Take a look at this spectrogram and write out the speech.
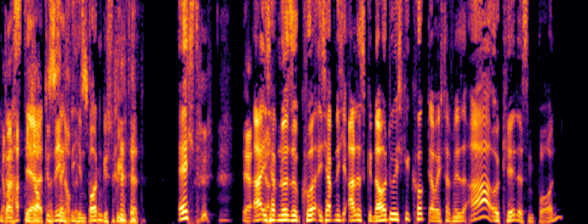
Ja, dass der auch gesehen tatsächlich in. Bonn gespielt hat. Echt? Ja, Ah, ich ja. habe nur so kurz, ich habe nicht alles genau durchgeguckt, aber ich dachte mir so, ah, okay, das ist in Bonn.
